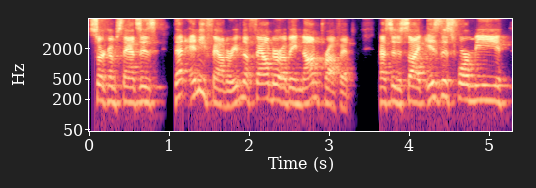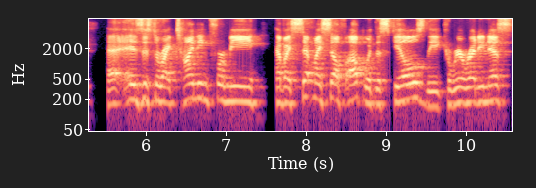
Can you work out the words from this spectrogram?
circumstances that any founder, even the founder of a nonprofit, has to decide is this for me? Uh, is this the right timing for me? Have I set myself up with the skills, the career readiness,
